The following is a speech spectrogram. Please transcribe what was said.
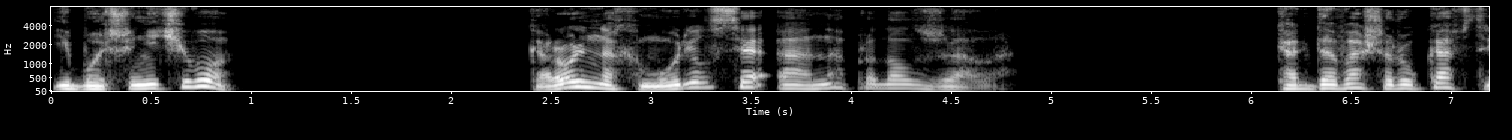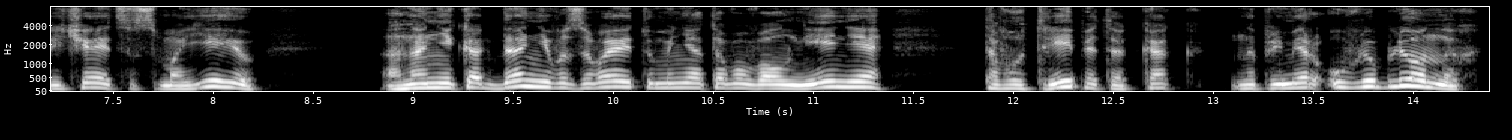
и больше ничего. Король нахмурился, а она продолжала. Когда ваша рука встречается с моею, она никогда не вызывает у меня того волнения, того трепета, как, например, у влюбленных.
